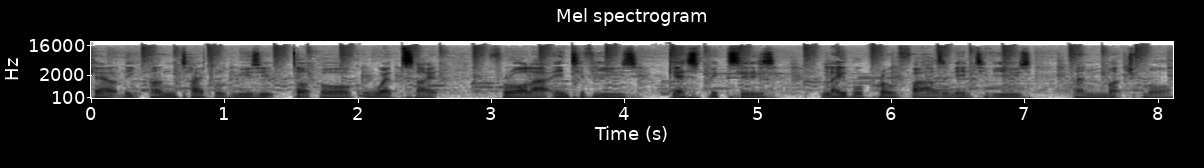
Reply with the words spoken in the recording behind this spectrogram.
Check out the untitledmusic.org website for all our interviews, guest mixes, label profiles and interviews, and much more.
